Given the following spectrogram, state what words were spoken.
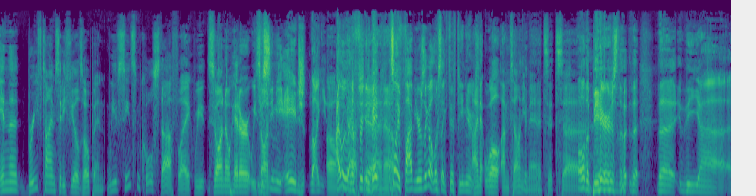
In the brief time Citi Field's open, we've seen some cool stuff. Like we saw a no hitter. We saw. You see me age like Oh I look like a freaking yeah, baby. It's only five years ago. It looks like fifteen years. I know. Well, I'm telling you, man. It's it's. Uh, All the beers, the the the the uh,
